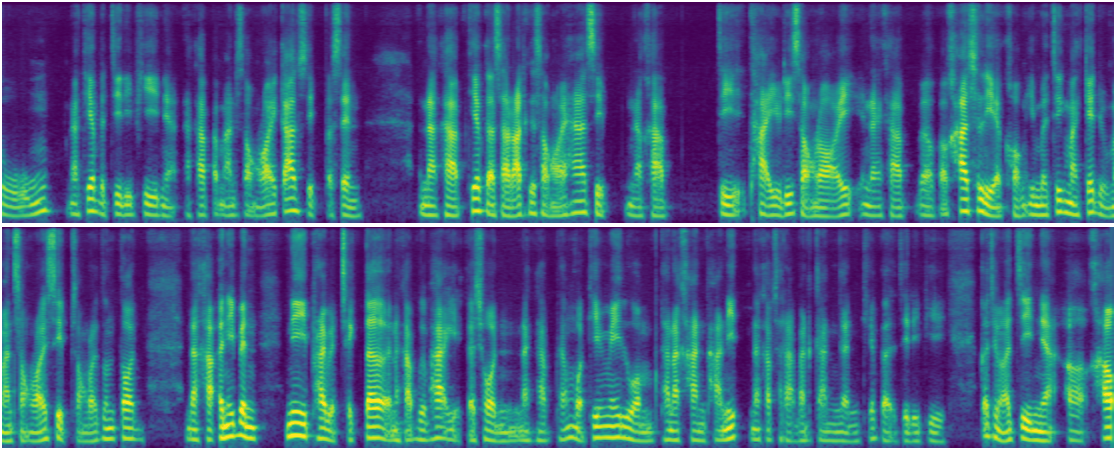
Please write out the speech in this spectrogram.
สูงนะเทียบกับ GDP เนี่ยนะครับประมาณ 290%นะครับเทียบกับสหรัฐคือ 250นะครับ จีไทยอยู่ที่ 200 นะครับ แล้วก็ค่าเฉลี่ยของ emerging market อยู่ประมาณ 210 200 ต้นๆ นะครับ อันนี้เป็นหนี้ private sector นะครับคือภาคเอกชนนะครับ ทั้งหมดที่ไม่รวมธนาคารพาณิชย์นะครับสถาบันการเงินเทียบกับ GDP ก็ถือว่าจีนเนี่ยเขา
